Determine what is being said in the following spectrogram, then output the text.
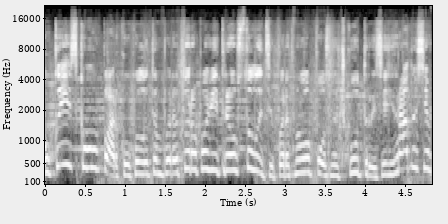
У київському парку, коли температура повітря у столиці перетнула позначку у 30 градусів,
